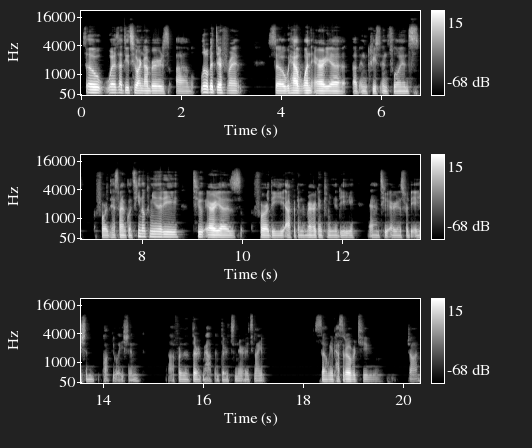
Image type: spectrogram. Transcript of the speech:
So, what does that do to our numbers? Um, a little bit different so we have one area of increased influence for the Hispanic Latino community, two areas for the African American community, and two areas for the Asian population uh, for the third map and third scenario tonight. So we pass it over to John.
